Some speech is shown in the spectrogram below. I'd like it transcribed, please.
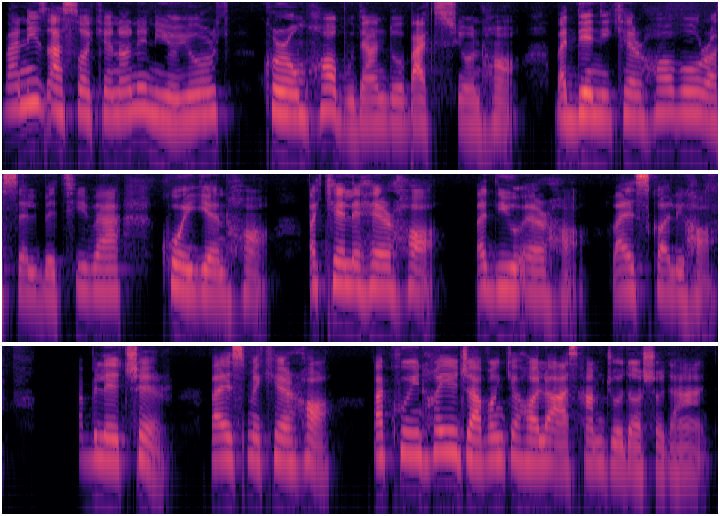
و نیز از ساکنان نیویورک کروم ها بودند و بکسیون ها و دنیکرها و راسلبتی و کویگن ها و کلهرها و دیوئرها و اسکالی ها و بلچر و اسمکرها و کوین های جوان که حالا از هم جدا شدهاند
